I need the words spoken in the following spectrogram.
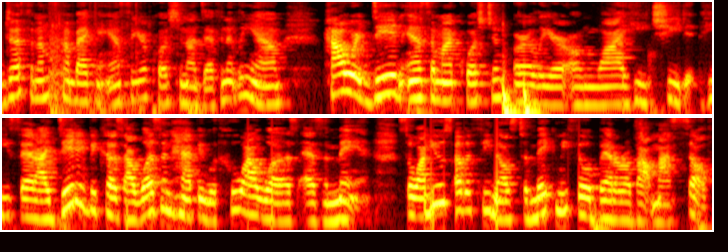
Justin, I'm gonna come back and answer your question. I definitely am. Howard did answer my question earlier on why he cheated. He said, I did it because I wasn't happy with who I was as a man. So I used other females to make me feel better about myself.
